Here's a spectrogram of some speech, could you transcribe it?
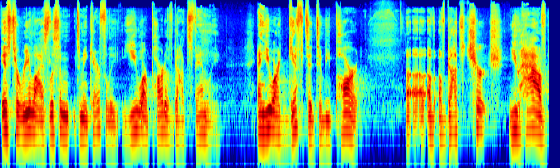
is to realize listen to me carefully, you are part of God's family, and you are gifted to be part uh, of, of, God's church. You have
